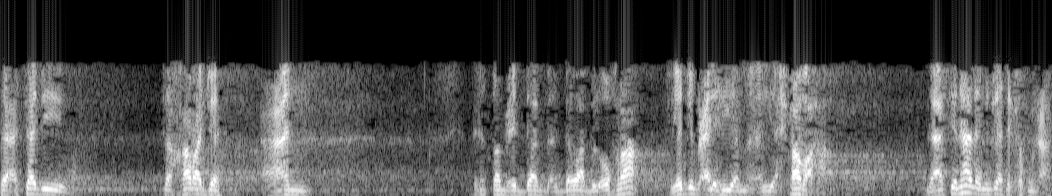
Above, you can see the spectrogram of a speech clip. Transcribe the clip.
تعتدي خرجت عن طبع الدواب الأخرى يجب عليه أن يحفظها. لكن هذا من جهة الحكم العام.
